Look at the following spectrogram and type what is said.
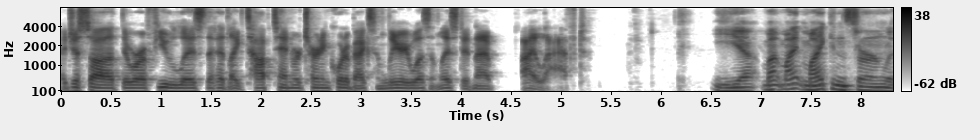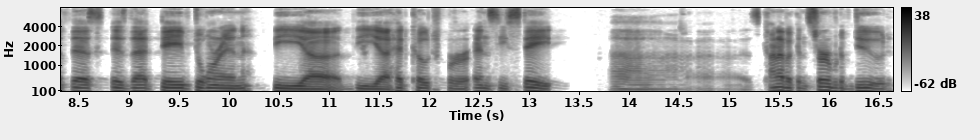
i just saw that there were a few lists that had like top 10 returning quarterbacks and leary wasn't listed and i, I laughed Yeah, my my my concern with this is that Dave Doeren, the uh, the uh, head coach for NC State, uh, is kind of a conservative dude.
